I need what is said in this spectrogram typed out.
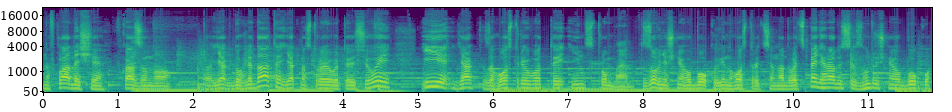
На вкладиші вказано, е, як доглядати, як настроювати осьовий і як загострювати інструмент. З зовнішнього боку він гостриться на 25 градусів, з внутрішнього боку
